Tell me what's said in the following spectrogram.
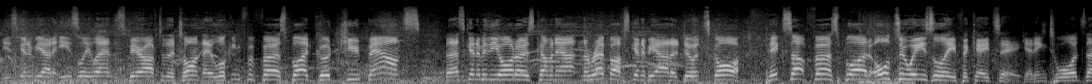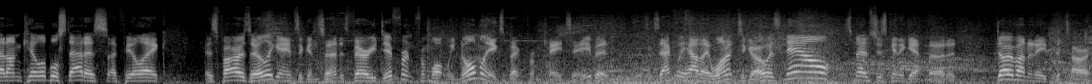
He's going to be able to easily land the spear after the taunt. They're looking for first blood. Good cute bounce. But that's going to be the autos coming out, and the red buff's going to be able to do it. Score. Picks up first blood all too easily for KT. Getting towards that unkillable status. I feel like as far as early games are concerned, it's very different from what we normally expect from KT, but it's exactly how they want it to go, as now Smeb's just going to get murdered. Dove underneath the turret.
